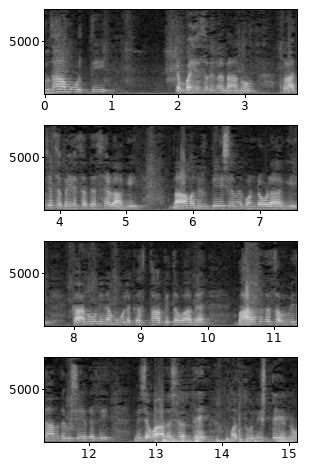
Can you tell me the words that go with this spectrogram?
ಸುಧಾಮೂರ್ತಿ ಎಂಬ ಹೆಸರಿನ ನಾನು ರಾಜ್ಯಸಭೆಯ ಸದಸ್ಯಳಾಗಿ, ನಾಮನಿರ್ದೇಶನಗೊಂಡವಳಾಗಿ, ಕಾನೂನಿನ ಮೂಲಕ ಸ್ಥಾಪಿತವಾದ ಭಾರತದ ಸಂವಿಧಾನದ ವಿಷಯದಲ್ಲಿ ನಿಜವಾದ ಶ್ರದ್ಧೆ ಮತ್ತು ನಿಷ್ಠೆಯನ್ನು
